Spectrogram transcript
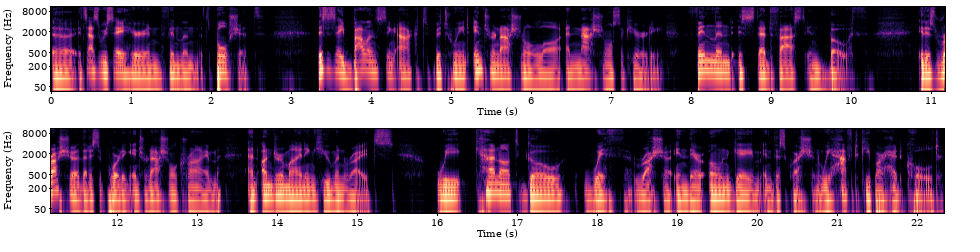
uh, it's as we say here in Finland. It's bullshit." This is a balancing act between international law and national security. Finland is steadfast in both. It is Russia that is supporting international crime and undermining human rights. We cannot go with Russia in their own game in this question. We have to keep our head cold.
